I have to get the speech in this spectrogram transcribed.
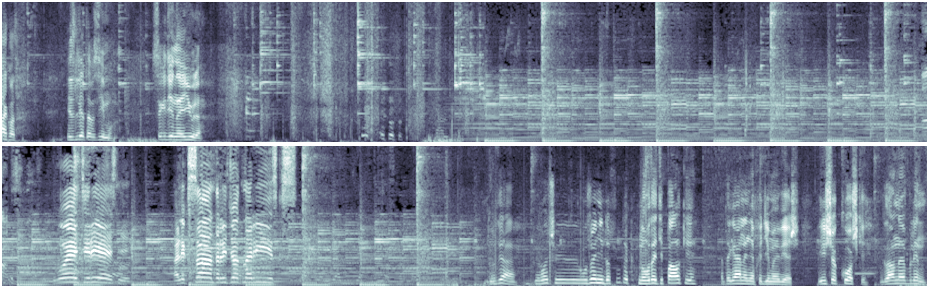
Так вот, из лета в зиму, середина июля. Двое интересней. Александр идет на риск. Друзья, короче, уже не до шуток, но вот эти палки, это реально необходимая вещь. И еще кошки. Главное, блин,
